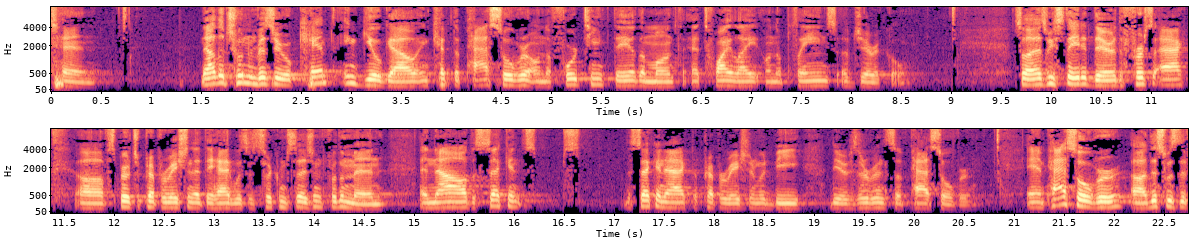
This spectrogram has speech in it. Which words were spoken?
10. Now the children of Israel camped in Gilgal and kept the Passover on the 14th day of the month at twilight on the plains of Jericho. So, as we stated there, the first act of spiritual preparation that they had was the circumcision for the men, and now the second, the second act of preparation would be the observance of Passover. And Passover, uh, this was the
